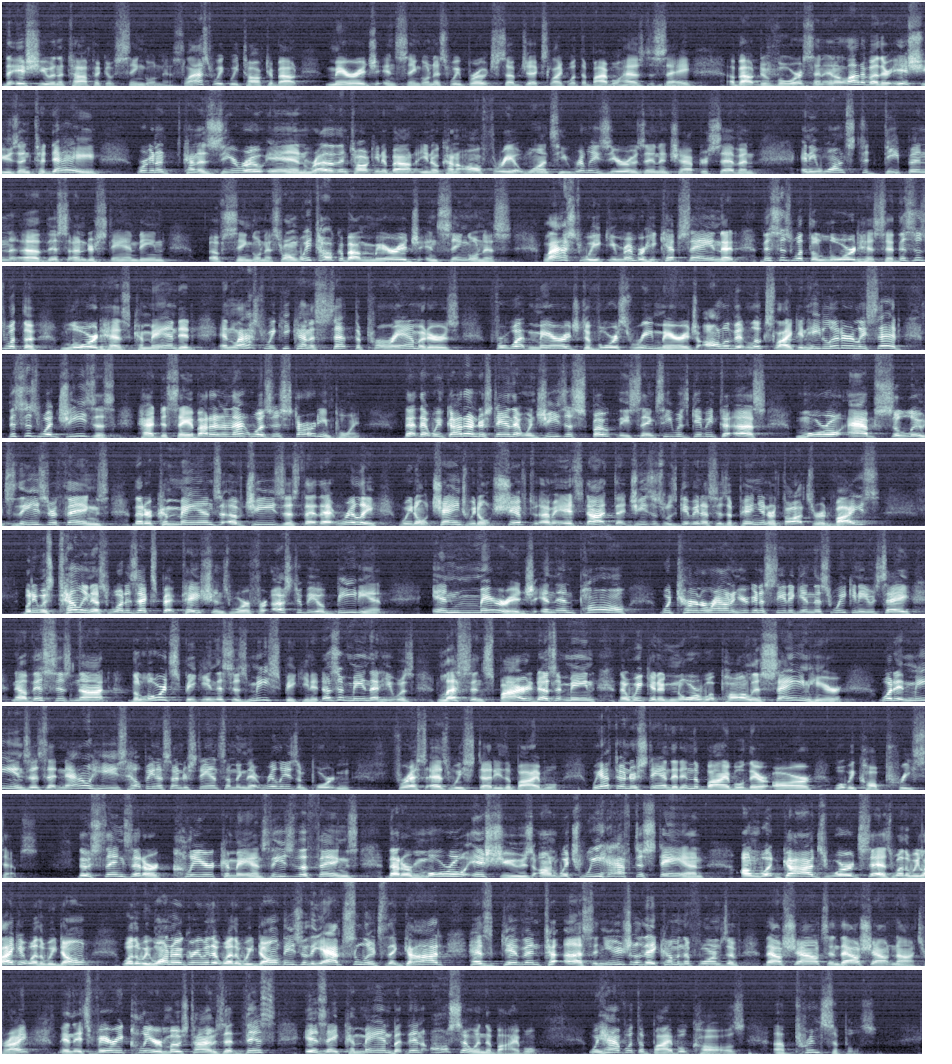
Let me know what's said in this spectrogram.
the issue and the topic of singleness. Last week we talked about marriage and singleness. We broached subjects like what the Bible has to say about divorce and, and a lot of other issues. And today we're going to kind of zero in rather than talking about, you know, kind of all three at once. He really zeroes in in chapter 7 and he wants to deepen uh, this understanding of singleness. When we talk about marriage and singleness, last week, you remember, he kept saying that this is what the Lord has said, this is what the Lord has commanded. And last week, he kind of set the parameters for what marriage, divorce, remarriage, all of it looks like. And he literally said, This is what Jesus had to say about it. And that was his starting point. That, that we've got to understand that when Jesus spoke these things, he was giving to us moral absolutes. These are things that are commands of Jesus that, that really we don't change, we don't shift. I mean, it's not that Jesus was giving us his opinion or thoughts or advice, but he was telling us what his expectations were for us to be obedient in marriage. And then Paul would turn around, and you're going to see it again this week, and he would say, Now, this is not the Lord speaking, this is me speaking. It doesn't mean that he was less inspired. It doesn't mean that we can ignore what Paul is saying here. What it means is that now he's helping us understand something that really is important for us as we study the Bible. We have to understand that in the Bible there are what we call precepts. Those things that are clear commands. These are the things that are moral issues on which we have to stand on what God's word says, whether we like it, whether we don't, whether we want to agree with it, whether we don't. These are the absolutes that God has given to us. And usually they come in the forms of thou shalt and thou shalt nots, right? And it's very clear most times that this is a command. But then also in the Bible, we have what the Bible calls uh, principles.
